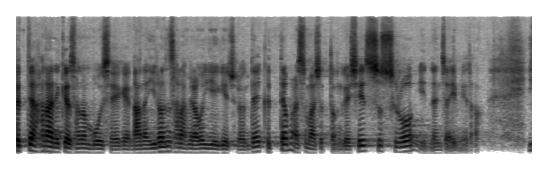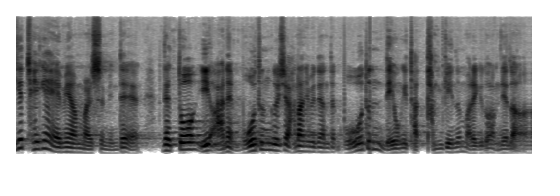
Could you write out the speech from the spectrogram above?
그때 하나님께서는 모세에게 나는 이런 사람이라고 얘기해 주는데 그때 말씀하셨던 것이 스스로 있는 자입니다. 이게 되게 애매한 말씀인데 근데 또 이 안에 모든 것이 하나님에 대한 모든 내용이 다 담겨 있는 말이기도 합니다.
